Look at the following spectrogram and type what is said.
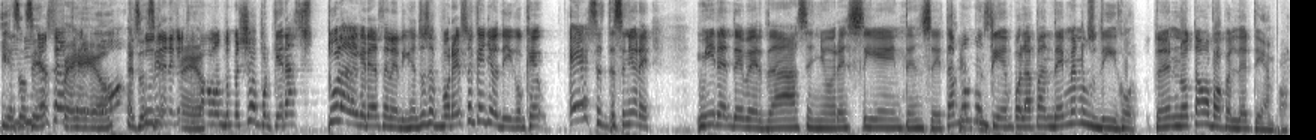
y eso sí es feo. enfermó, Eso tú sí tienes es que feo. chupar con tu muchacho porque eras tú la que querías tener hijos. Entonces, por eso que yo digo que ese, señores, miren, de verdad, señores, siéntense. Estamos en un tiempo, la pandemia nos dijo, ustedes no estamos para perder tiempo.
